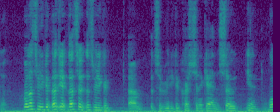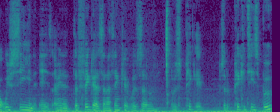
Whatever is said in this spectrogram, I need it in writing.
Yeah. Well, that's really good. That, yeah, that's a that's a really good. Um, that's a really good question again. So you know what we've seen is, I mean, the figures, and I think it was um, it was pick sort of Piketty's book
